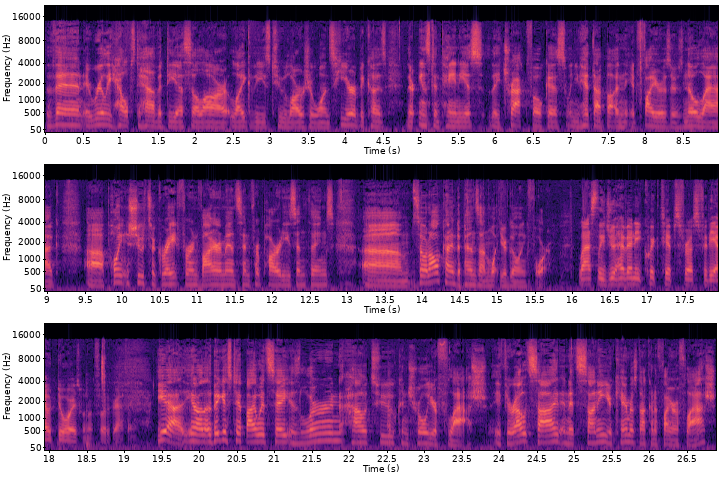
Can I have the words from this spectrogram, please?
then it really helps to have a DSLR like these two larger ones here because they're instantaneous. They track focus. When you hit that button, it fires. There's no lag. Uh, point and shoots are great for environments and for parties and things. Um, so it all kind of depends on what you're going for. Lastly, do you have any quick tips for us for the outdoors when we're photographing? Yeah, you know, the biggest tip I would say is learn how to control your flash. If you're outside and it's sunny, your camera's not going to fire a flash,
